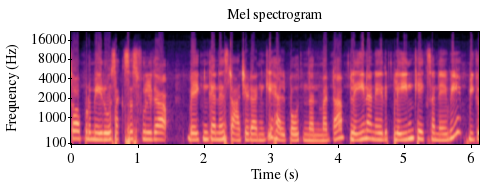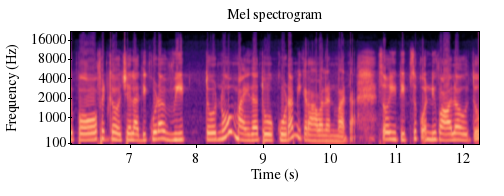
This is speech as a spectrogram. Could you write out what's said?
సో అప్పుడు మీరు సక్సెస్ఫుల్గా బేకింగ్ అనేది స్టార్ట్ చేయడానికి హెల్ప్ అవుతుందనమాట ప్లెయిన్ అనేది ప్లెయిన్ కేక్స్ అనేవి మీకు పర్ఫెక్ట్గా వచ్చేయాలి అది కూడా వీట్ తోనూ మైదాతో కూడా మీకు రావాలన్నమాట. సో ఈ టిప్స్ కొన్ని ఫాలో అవుతూ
